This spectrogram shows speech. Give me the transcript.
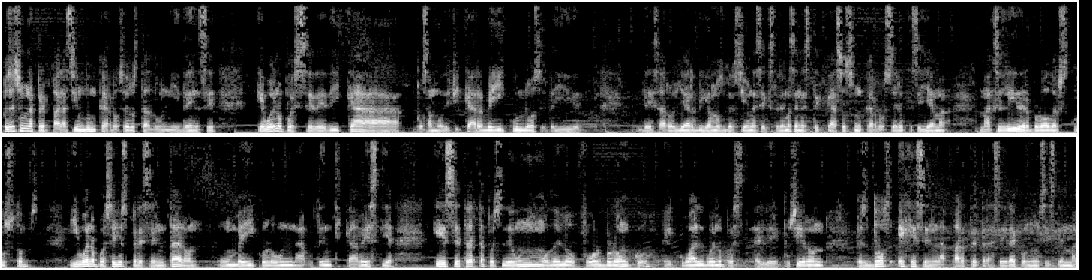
pues es una preparación de un carrocero estadounidense que bueno pues se dedica a, pues a modificar vehículos y desarrollar digamos versiones extremas. En este caso es un carrocero que se llama Max Leader Brothers Customs y bueno, pues ellos presentaron un vehículo, una auténtica bestia, que se trata pues de un modelo Ford Bronco, el cual, bueno, pues le pusieron pues dos ejes en la parte trasera con un sistema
